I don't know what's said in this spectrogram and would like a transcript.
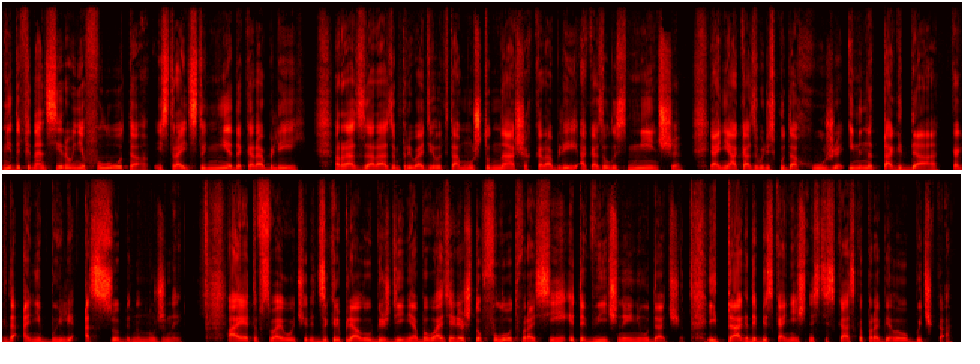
Недофинансирование флота и строительство недокораблей раз за разом приводило к тому, что наших кораблей оказывалось меньше, и они оказывались куда хуже именно тогда, когда они были особенно нужны. А это, в свою очередь, закрепляло убеждение обывателя, что флот в России – это вечная неудача. И так до бесконечности сказка про белого бычка –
